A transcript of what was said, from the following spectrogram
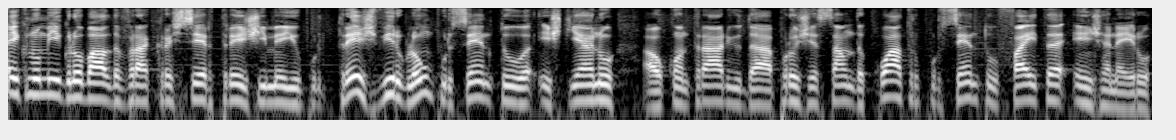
A economia global deverá crescer 3,1% este ano, ao contrário da projeção de 4% feita em janeiro.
